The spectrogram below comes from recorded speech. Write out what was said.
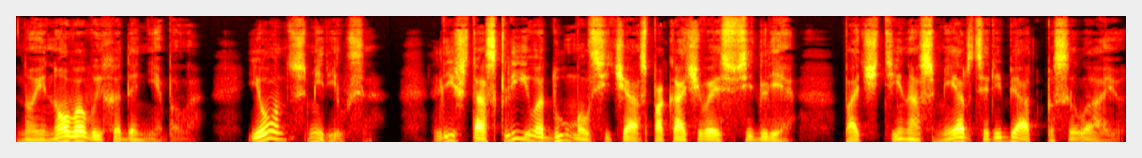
Но иного выхода не было, и он смирился. Лишь тоскливо думал сейчас, покачиваясь в седле. Почти на смерть ребят посылаю.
